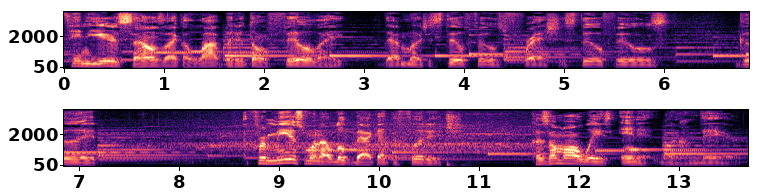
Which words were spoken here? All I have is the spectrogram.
10 years sounds like a lot, but it don't feel like that much. It still feels fresh. It still feels good. For me, it's when I look back at the footage, because I'm always in it when I'm there.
